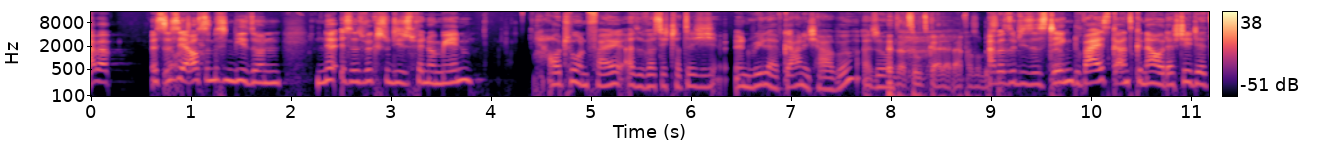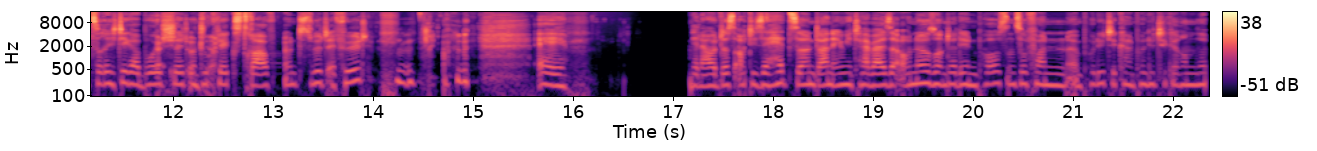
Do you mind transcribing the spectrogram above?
Aber es ist ja auch so ein bisschen wie so ein, ne, es ist wirklich so dieses Phänomen Autounfall, also was ich tatsächlich in Real Life gar nicht habe. Also Sensationsgeilheit einfach so ein bisschen. aber so dieses Ding, du weißt ganz genau, da steht jetzt richtiger Bullshit und du Ja. klickst drauf und es wird erfüllt. und, ey, genau, das auch diese Hetze und dann irgendwie teilweise auch ne, so unter den Posts und so von äh, Politikern, Politikerinnen so.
